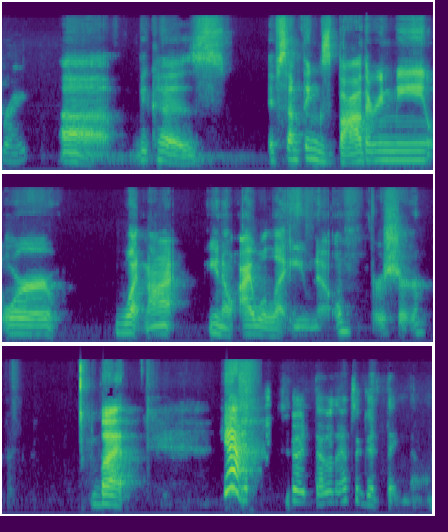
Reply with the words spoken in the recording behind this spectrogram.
right uh, because if something's bothering me or whatnot, you know, I will let you know for sure. But yeah, good though. That's a good thing though.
